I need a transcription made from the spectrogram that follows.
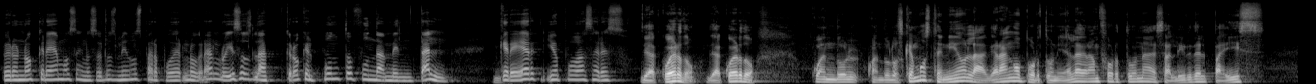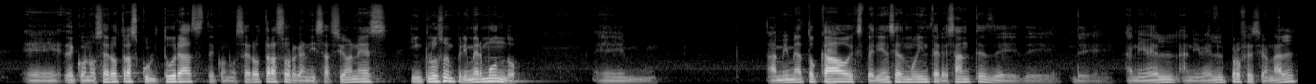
pero no creemos en nosotros mismos para poder lograrlo. Y eso es la, creo que el punto fundamental, creer, yo puedo hacer eso. De acuerdo, de acuerdo cuando, cuando los que hemos tenido la gran oportunidad, la gran fortuna de salir del país, eh, de conocer otras culturas, de conocer otras organizaciones, incluso en primer mundo, em, a mí me ha tocado experiencias muy interesantes de, a, nivel, a nivel profesional,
